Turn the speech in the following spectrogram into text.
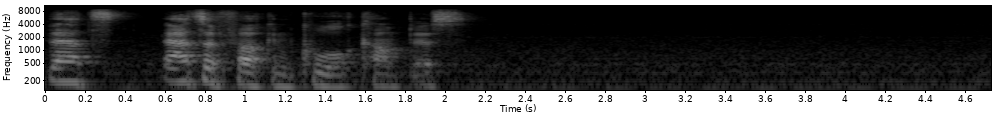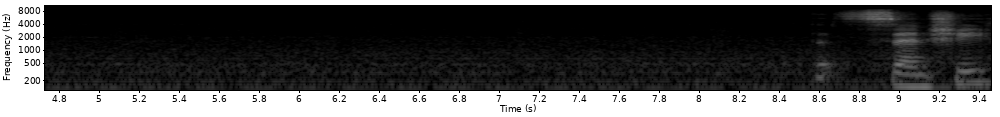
That's that's a fucking cool compass. That's Senshi.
